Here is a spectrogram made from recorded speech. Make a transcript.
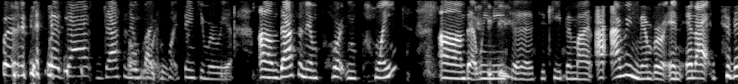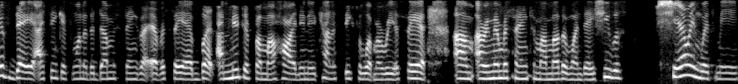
But but that that's an Oh, important point. Thank you, Maria. Um, that's an important point um, that we need to to keep in mind. I, I remember, and and I to this day, I think it's one of the dumbest things I ever said, but I meant it from my heart, and it kind of speaks to what Maria said. Um, I remember saying to my mother one day, she was sharing with me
